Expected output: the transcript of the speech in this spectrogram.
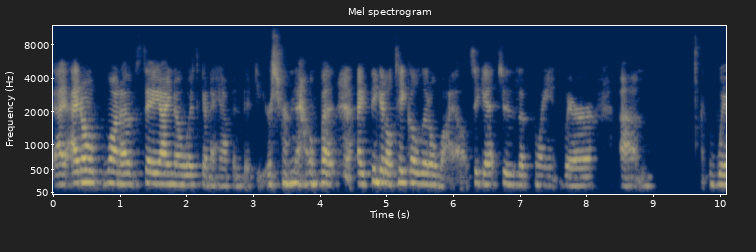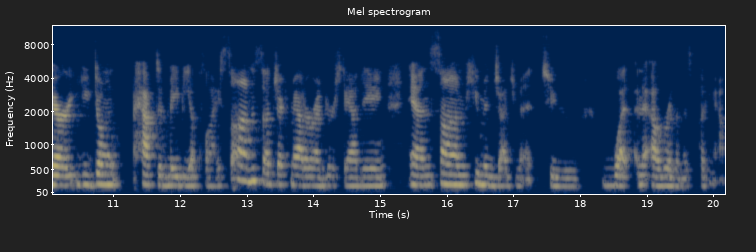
I, I don't want to say I know what's going to happen 50 years from now, but I think it'll take a little while to get to the point where um, where you don't have to maybe apply some subject matter understanding and some human judgment to what an algorithm is putting out.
